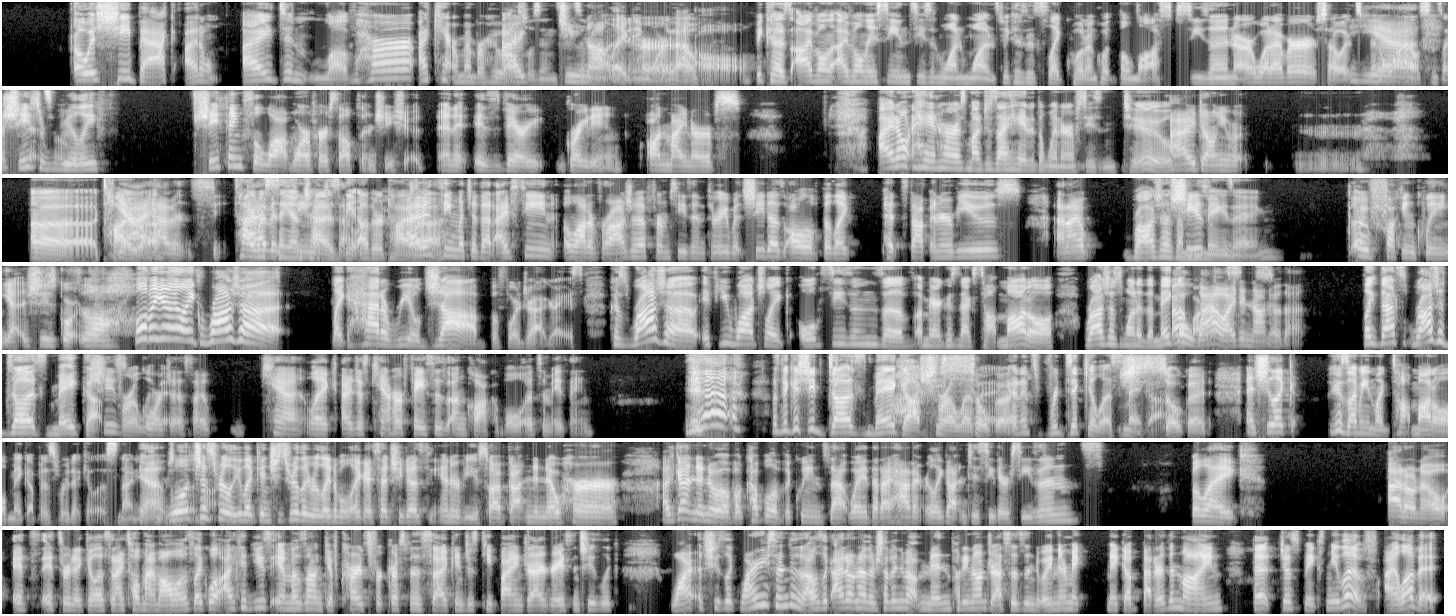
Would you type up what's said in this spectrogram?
Oh, is she back? I don't I didn't love her. I can't remember who else I was in Season Do not like her anymore, at all. Because I've only I've only seen season one once because it's like quote unquote the lost season or whatever. So it's been a while since I've seen She's it. so- really she thinks a lot more of herself than she should, and it is very grating on my nerves. I don't hate her as much as I hated the winner of season two. I don't even. Mm, uh, Tyra. Yeah, I haven't seen Tyra haven't seen Sanchez, that the one. other Tyra. I haven't seen much of that. I've seen a lot of Raja from season three, but she does all of the like pit stop interviews, and I Raja's she's- amazing. oh fucking queen, yeah, she's gorgeous. Well, because like Raja, like had a real job before Drag Race. Because Raja, if you watch like old seasons of America's Next Top Model, Raja's one of the makeup. Oh wow, I did not know that. Like that's Raja does makeup She's for a living. gorgeous. I can't like I just can't. Her face is unclockable. It's amazing. That's because she does makeup ah, she's for a living, so good. and it's ridiculous She's makeup. so good, and she like because I mean, like top model makeup is ridiculous. Ninety. yeah. Well, it's just really like, and she's really relatable. Like I said, she does the interview, so I've gotten to know her. I've gotten to know of a couple of the queens that way that I haven't really gotten to see their seasons. But like, I don't know. It's it's ridiculous. And I told my mom, I was like, well, I could use Amazon gift cards for Christmas so I can just keep buying Drag Race. And she's like, why? She's like, why are you sending that? I was like, I don't know. There's something about men putting on dresses and doing their make makeup better than mine that just makes me live. I love it.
